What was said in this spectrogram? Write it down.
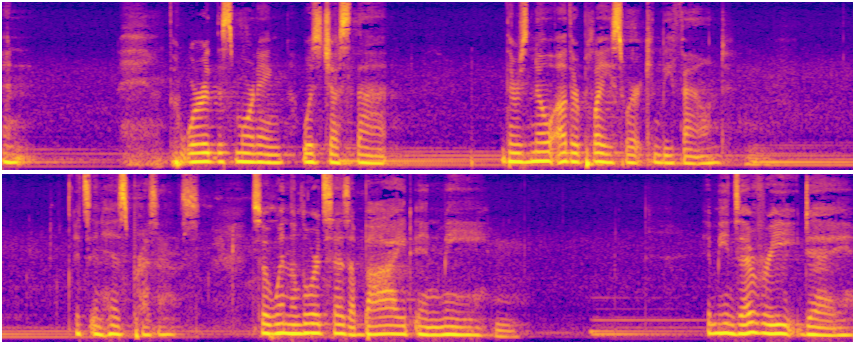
And the word this morning was just that. There's no other place where it can be found. It's in His presence. So when the Lord says, Abide in me, it means every day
